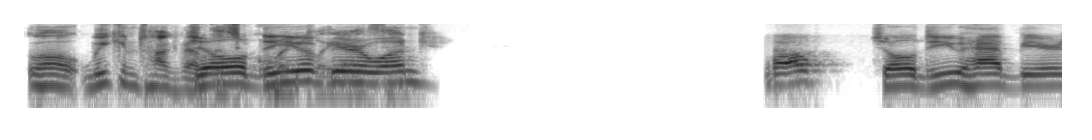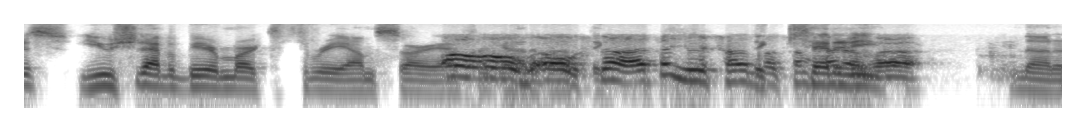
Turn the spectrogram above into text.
well we can talk about Joel, this do you have quickly, beer one? think. No? Joel, do you have beers? You should have a beer marked three. I'm sorry. I Oh, oh, about oh, the- sorry. I thought you were talking about some Kennedy- kind of. Uh, No, no,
